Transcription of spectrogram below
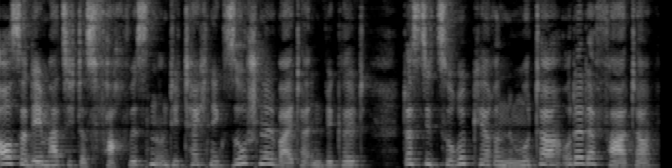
Außerdem hat sich das Fachwissen und die Technik so schnell weiterentwickelt, dass die zurückkehrende Mutter oder der Vater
